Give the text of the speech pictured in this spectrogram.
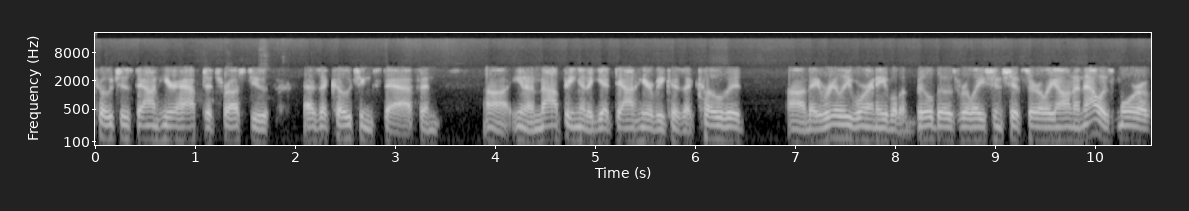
coaches down here have to trust you as a coaching staff, and uh, you know not being able to get down here because of COVID. Uh, they really weren't able to build those relationships early on, and that was more of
